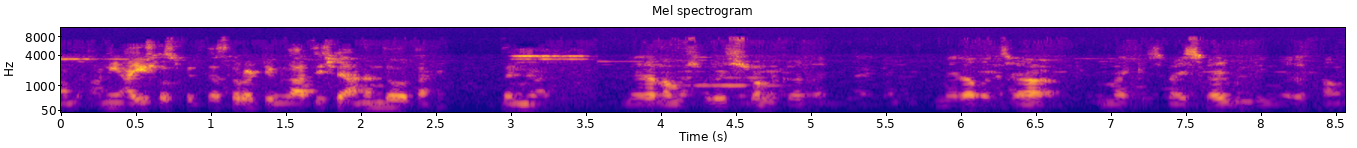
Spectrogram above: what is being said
आम- आणि आयुष हॉस्पिटल सर्व टीमला अतिशय आनंद होत आहे. धन्यवाद. मेरा नाम सुरेश सोनकर है। मेरा बच्चा, मैं कृष्णा स्काई बिल्डिंग में रहता हूँ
